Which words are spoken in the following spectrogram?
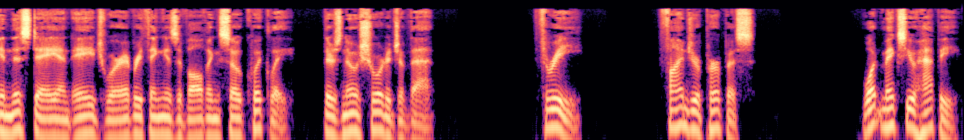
In this day and age where everything is evolving so quickly, there's no shortage of that. 3. Find your purpose. What makes you happy?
